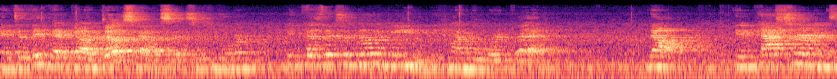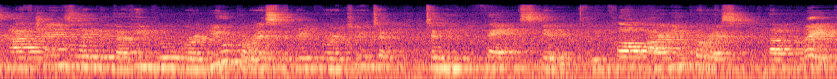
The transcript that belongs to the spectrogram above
and to think that God does have a sense of humor because there's another meaning behind the word bread. Now, in past sermons, I've translated the Hebrew word Eucharist, the Greek word too, thanksgiving. We call our Eucharist a great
